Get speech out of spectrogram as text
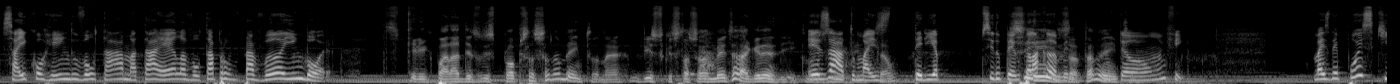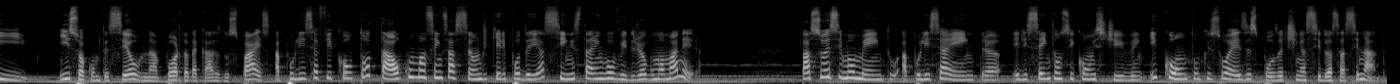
sair correndo, voltar, matar ela, voltar pro, pra van e ir embora? Teria que parar dentro do próprio estacionamento, né? Visto que o estacionamento era grande. inclusive. Exato, mas Então, teria sido pego Sim, pela câmera. exatamente. Então, enfim. Mas depois que isso aconteceu na porta da casa dos pais, a polícia ficou total com uma sensação de que ele poderia sim estar envolvido de alguma maneira. Passou esse momento, a polícia entra, eles sentam-se com Steven e contam que sua ex-esposa tinha sido assassinada.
